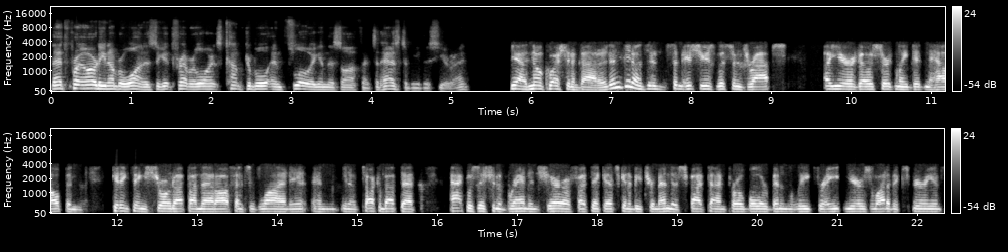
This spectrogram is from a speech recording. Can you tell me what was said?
that's priority number one is to get Trevor Lawrence comfortable and flowing in this offense. It has to be this year, right? Yeah, no question about it. And, you know, some issues with some drops a year ago certainly didn't help. And getting things shored up on that offensive line and, and you know talk about that acquisition of Brandon Scherff. I think that's going to be tremendous. Five-time Pro Bowler, been in the league for eight years, a lot of experience,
